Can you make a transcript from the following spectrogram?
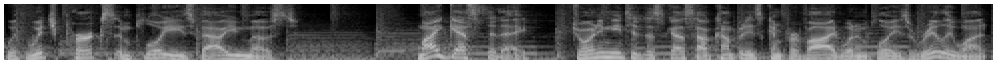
with which perks employees value most. My guest today, joining me to discuss how companies can provide what employees really want,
